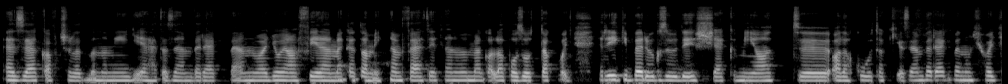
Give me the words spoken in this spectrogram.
ezzel kapcsolatban, ami így élhet az emberekben, vagy olyan félelmeket, amik nem feltétlenül megalapozottak, vagy régi berögződések miatt alakultak ki az emberekben, úgyhogy,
